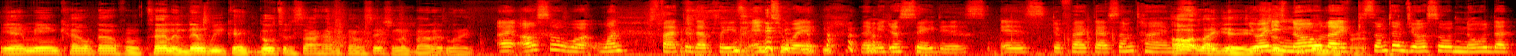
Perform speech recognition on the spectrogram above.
you know what I mean, count down from ten and then we can go to the side have a conversation about it. Like I also want one factor that plays into it. let me just say this is the fact that sometimes oh like yeah, you already know like different. sometimes you also know that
